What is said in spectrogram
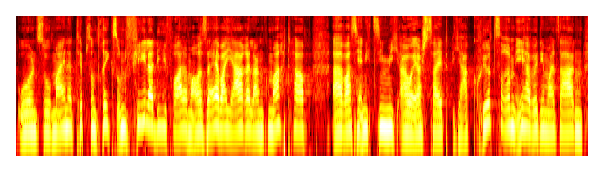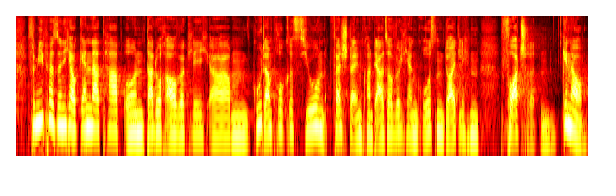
und so meine Tipps und Tricks und Fehler, die ich vor allem auch selber jahrelang gemacht habe, äh, was ich eigentlich ziemlich auch erst seit ja kürzerem eher, würde ich mal sagen, für mich persönlich auch geändert habe und dadurch auch wirklich ähm, gut an Progression feststellen konnte, also auch wirklich einen großen, deutlichen Fortschritt Fortschritten. Genau.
